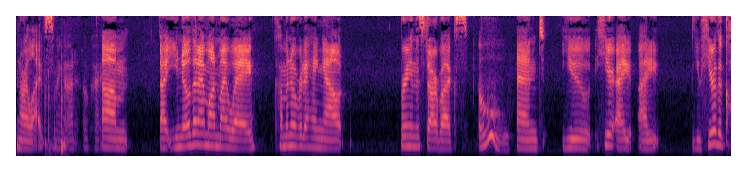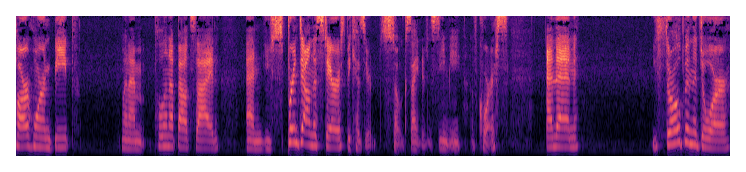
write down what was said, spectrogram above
in our lives. Oh my god. Okay. Um, uh, you know that I'm on my way, coming over to hang out, bringing the Starbucks, oh. and you hear I I you hear the car horn beep when I'm pulling up outside, and you sprint down the stairs because you're so excited to see me, of course, and then you throw open the door.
